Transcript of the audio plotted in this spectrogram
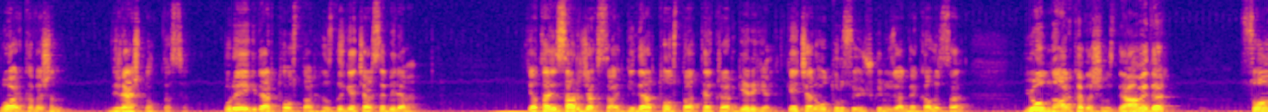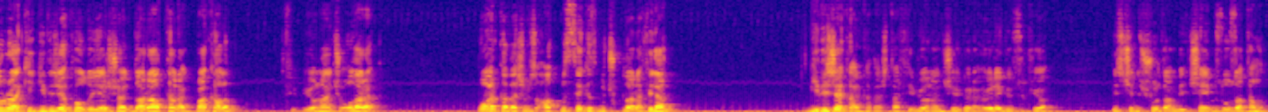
bu arkadaşın direnç noktası. Buraya gider tostlar. Hızlı geçerse bilemem. Yatayı saracaksa gider tosta tekrar geri gelir. Geçer oturursa 3 gün üzerinde kalırsa yoluna arkadaşımız devam eder. Sonraki gidecek olduğu yeri şöyle daraltarak bakalım. Fibonacci olarak bu arkadaşımız 68.5'lara filan gidecek arkadaşlar. Fibonacci'ye göre öyle gözüküyor. Biz şimdi şuradan bir şeyimizi uzatalım.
